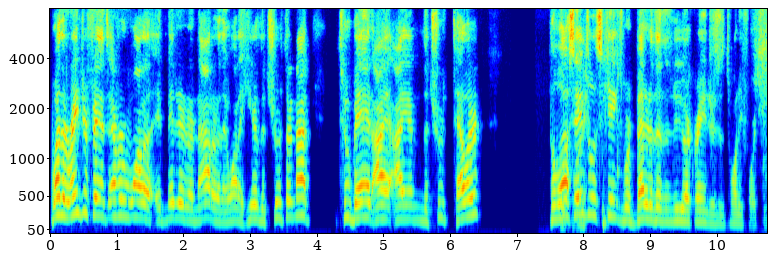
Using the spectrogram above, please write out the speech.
whether Ranger fans ever want to admit it or not, or they want to hear the truth or not, too bad. I I am the truth teller. The Los. Angeles Kings were better than the New York Rangers in 2014.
